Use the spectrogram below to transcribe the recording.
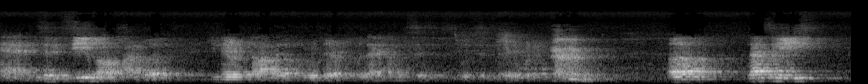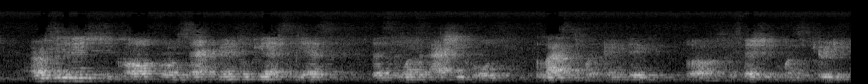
and he said he sees us all the time, but he never thought that we were there for that kind of assistance, to assist everybody. Uh, last but not least, I received an interesting call from Sacramento BSIS, that's the one that actually holds the license for anything, uh, especially for security.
